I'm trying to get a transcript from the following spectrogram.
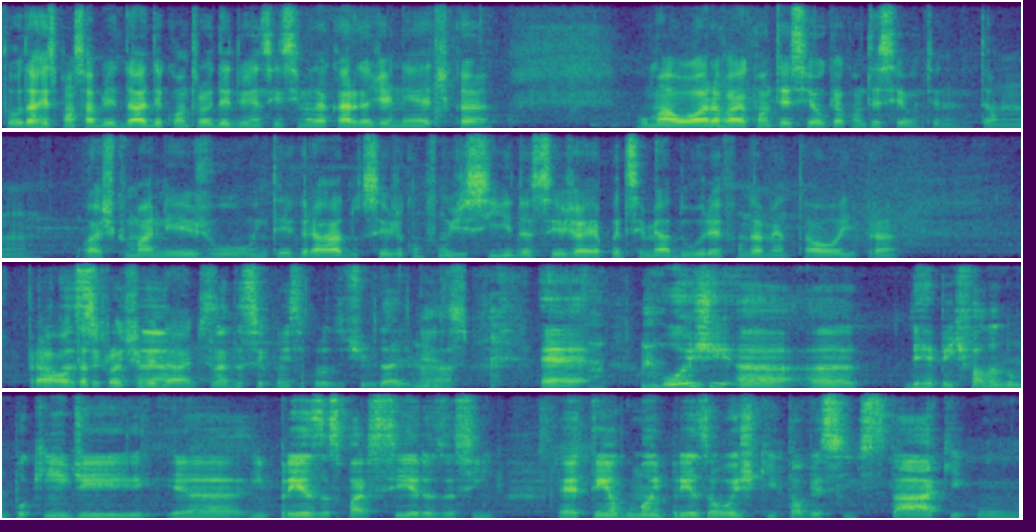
toda a responsabilidade de controle de doença em cima da carga genética uma hora hum. vai acontecer o que aconteceu, entendeu? Então, eu acho que o manejo integrado, seja com fungicida, seja a época de semeadura, é fundamental aí para para altas produtividades. É, para dar sequência à produtividade mesmo. É, hoje, uh, uh, de repente, falando um pouquinho de uh, empresas parceiras, assim, é, tem alguma empresa hoje que talvez se destaque com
